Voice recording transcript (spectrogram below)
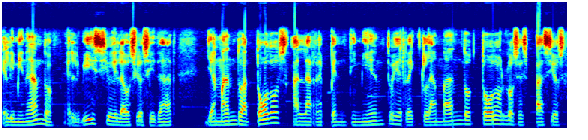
eliminando el vicio y la ociosidad, llamando a todos al arrepentimiento y reclamando todos los espacios,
